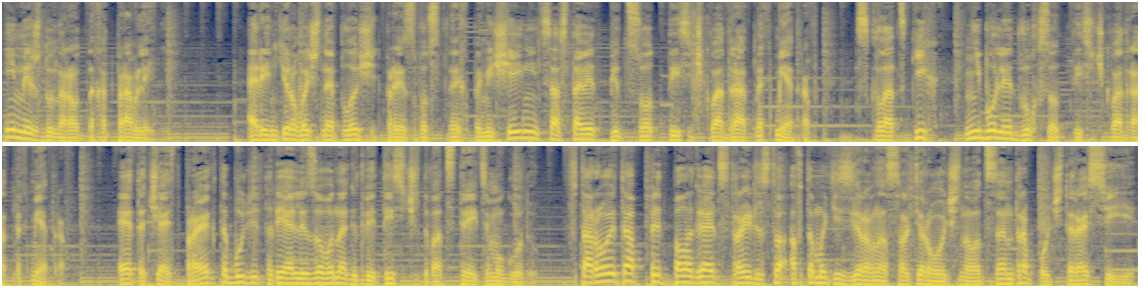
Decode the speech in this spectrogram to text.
и международных отправлений. Ориентировочная площадь производственных помещений составит 500 тысяч квадратных метров, складских – не более 200 тысяч квадратных метров – эта часть проекта будет реализована к 2023 году. Второй этап предполагает строительство автоматизированного сортировочного центра Почты России.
